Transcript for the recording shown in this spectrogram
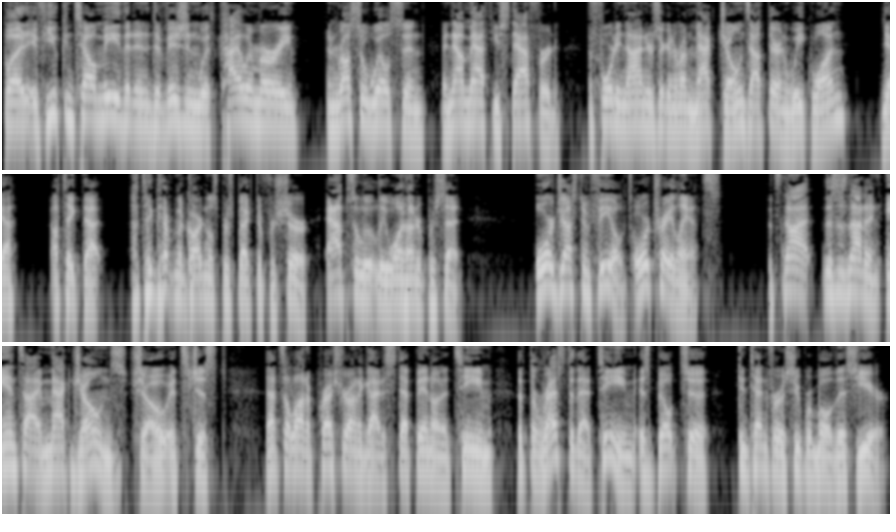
But if you can tell me that in a division with Kyler Murray and Russell Wilson and now Matthew Stafford, the 49ers are going to run Mac Jones out there in week one, yeah, I'll take that. I'll take that from the Cardinals' perspective for sure. Absolutely 100%. Or Justin Fields or Trey Lance. It's not, this is not an anti Mac Jones show. It's just, that's a lot of pressure on a guy to step in on a team that the rest of that team is built to contend for a Super Bowl this year.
